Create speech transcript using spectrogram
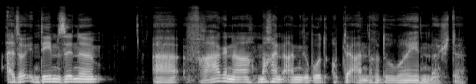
Also in dem Sinne, äh, frage nach, mach ein Angebot, ob der andere darüber reden möchte.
